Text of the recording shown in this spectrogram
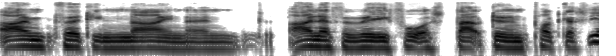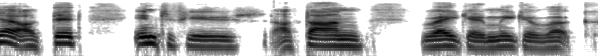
I'm 39 and I never really thought about doing podcasts. Yeah, I did interviews, I've done radio media work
